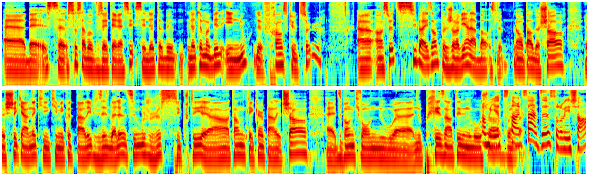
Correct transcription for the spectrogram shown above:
ben ça, ça, va vous intéresser. C'est l'automobile et nous de France Culture. Ensuite, si par exemple je reviens à la base, là, on parle de char, je sais qu'il y en a qui, qui m'écoutent parler puis ils disent ben là, tu moi je veux juste écouter, euh, entendre quelqu'un parler de char, euh, du monde qui vont nous euh, nous présenter des nouveaux Oh, chars. mais il y a tout tant que ça à dire sur les chars?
